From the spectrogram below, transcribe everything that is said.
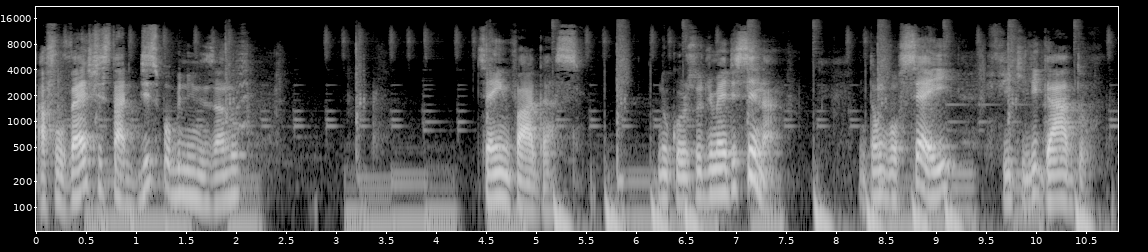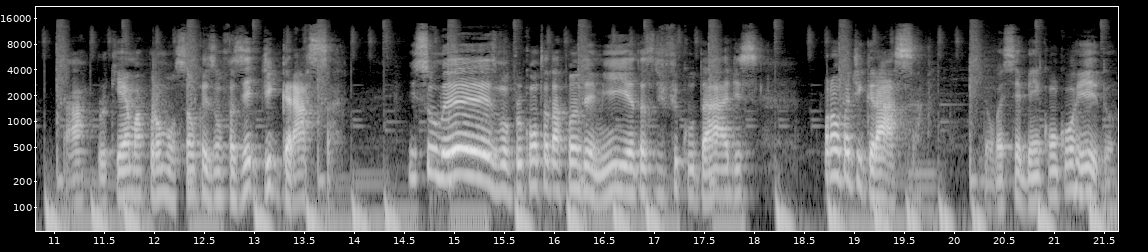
A FUVEST está disponibilizando 100 vagas no curso de medicina. Então você aí fique ligado, tá? Porque é uma promoção que eles vão fazer de graça. Isso mesmo, por conta da pandemia, das dificuldades, prova de graça. Então vai ser bem concorrido.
